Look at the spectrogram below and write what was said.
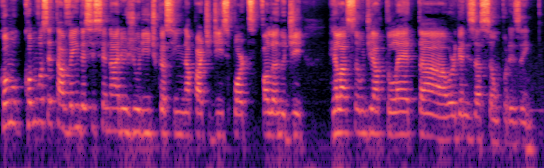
Como, como você está vendo esse cenário jurídico assim na parte de esportes, falando de relação de atleta-organização, por exemplo?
